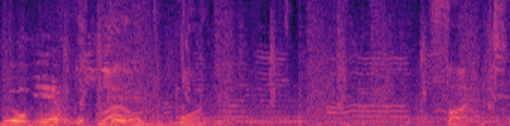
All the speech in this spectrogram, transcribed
You gonna get hit with this chair. Round one. Fight.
